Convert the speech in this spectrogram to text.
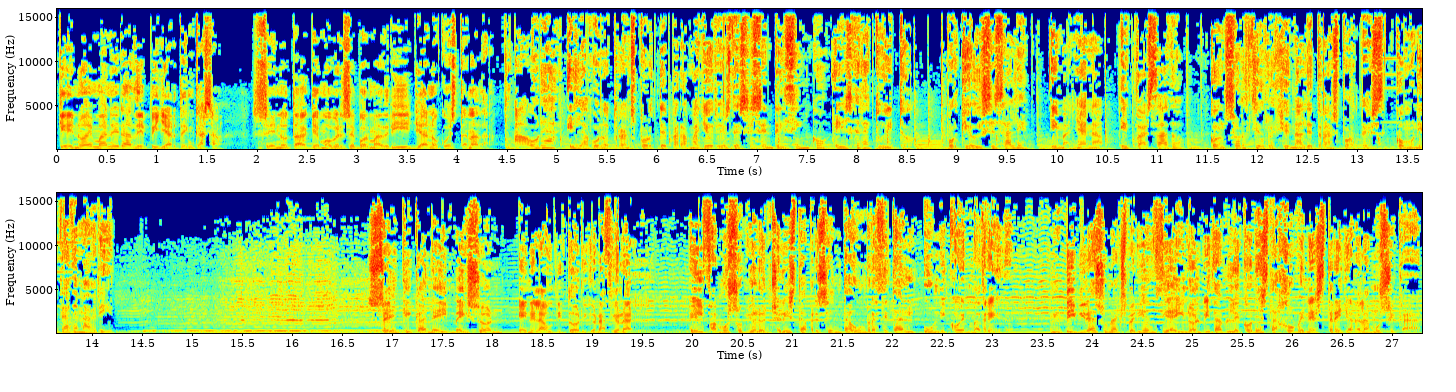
que no hay manera de pillarte en casa. Se nota que moverse por Madrid ya no cuesta nada. Ahora el abono transporte para mayores de 65 es gratuito, porque hoy se sale, y mañana, y pasado. Consorcio Regional de Transportes, Comunidad de Madrid. Seiki Kane y Mason en el Auditorio Nacional. El famoso violonchelista presenta un recital único en Madrid. Vivirás una experiencia inolvidable con esta joven estrella de la música,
